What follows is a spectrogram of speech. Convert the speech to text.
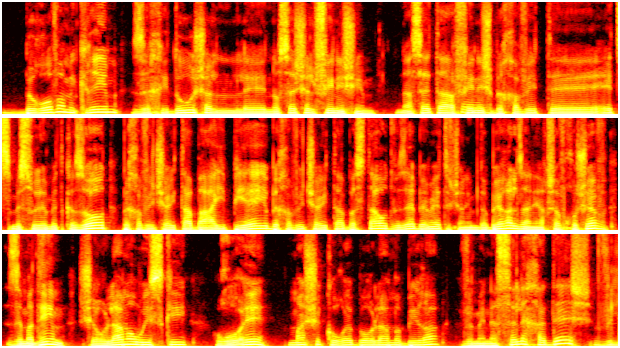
ברוב המקרים, זה חידוש על נושא של פינישים. נעשה את הפיניש כן. בחבית אה, עץ מסוימת כזאת, בחבית שהייתה ב-IPA, בחבית שהייתה בסטאוט, וזה באמת, כשאני מדבר על זה, אני עכשיו חושב, זה מדהים שעולם הוויסקי רואה מה שקורה בעולם הבירה, ומנסה לחדש ול...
